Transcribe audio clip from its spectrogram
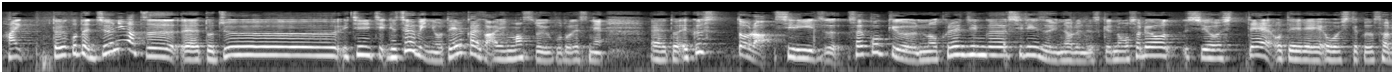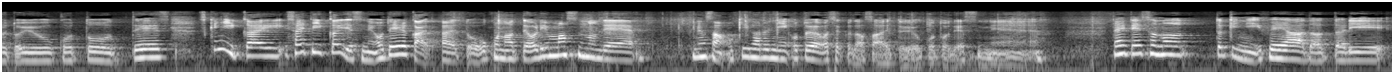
はい。ということで、12月、えっ、と、11日、月曜日にお手入れ会がありますということですね。えっ、と、エクストラシリーズ、最高級のクレンジングシリーズになるんですけども、それを使用してお手入れをしてくださるということです。月に1回、最低1回ですね、お手入れ会、えっ、と、行っておりますので、皆さんお気軽にお問い合わせくださいということですね。大体その時にフェアだったり、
